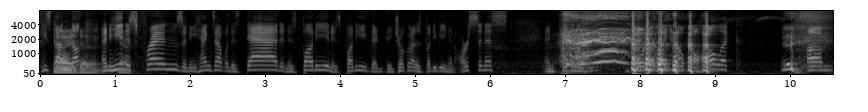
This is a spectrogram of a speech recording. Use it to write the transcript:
He's got No, nothing. And he and his friends, and he hangs out with his dad and his buddy, and his buddy, they, they joke about his buddy being an arsonist, and Kevin is borderline alcoholic. Um,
